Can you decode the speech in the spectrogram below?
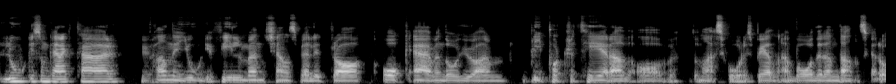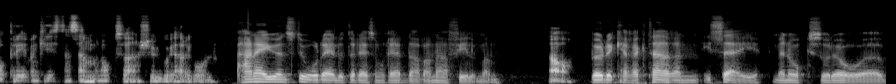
Loke som karaktär, hur han är gjord i filmen känns väldigt bra och även då hur han blir porträtterad av de här skådespelarna, både den danska då, Preben Christensen men också Ernst-Hugo Järegård. Han är ju en stor del av det som räddar den här filmen. Ja, Både karaktären i sig men också då eh,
